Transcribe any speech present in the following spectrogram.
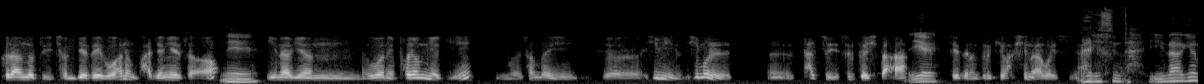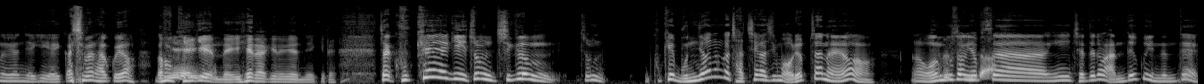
그러한 것들이 전개되고 하는 과정에서 네. 이낙연 의원의 포용력이 뭐 상당히 저 힘이 힘을 어, 탈수 있을 것이다. 예. 저희들은 그렇게 확신을 하고 있습니다. 알겠습니다. 이낙연 의원 얘기 여기까지만 하고요. 너무 예. 길게 했네. 이낙연 의원 얘기를. 자, 국회 얘기 좀 지금 좀 국회 문 여는 것 자체가 지금 어렵잖아요. 어, 원구성 협상이 제대로 안 되고 있는데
